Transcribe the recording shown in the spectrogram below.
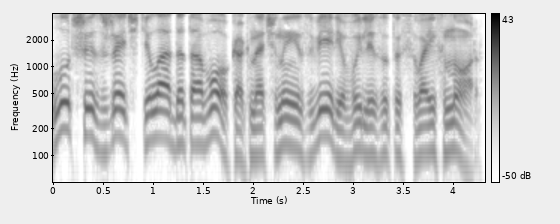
лучше сжечь тела до того, как ночные звери вылезут из своих нор.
